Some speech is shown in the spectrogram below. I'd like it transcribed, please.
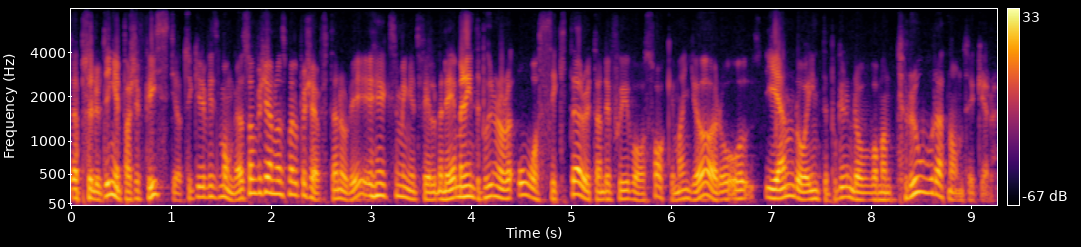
absolut ingen pacifist. Jag tycker det finns många som förtjänar att smälla på käften och det är liksom inget fel med det. Men inte på grund av åsikter utan det får ju vara saker man gör. Och, och igen då inte på grund av vad man tror att någon tycker.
